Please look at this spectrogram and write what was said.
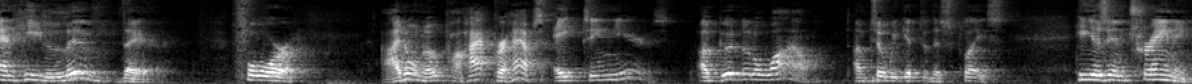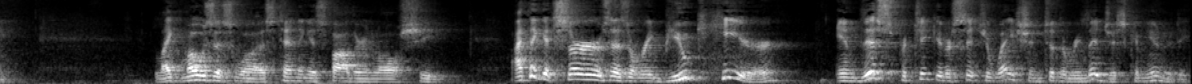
And he lived there for, I don't know, perhaps 18 years. A good little while until we get to this place. He is in training, like Moses was tending his father in law's sheep. I think it serves as a rebuke here in this particular situation to the religious community.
